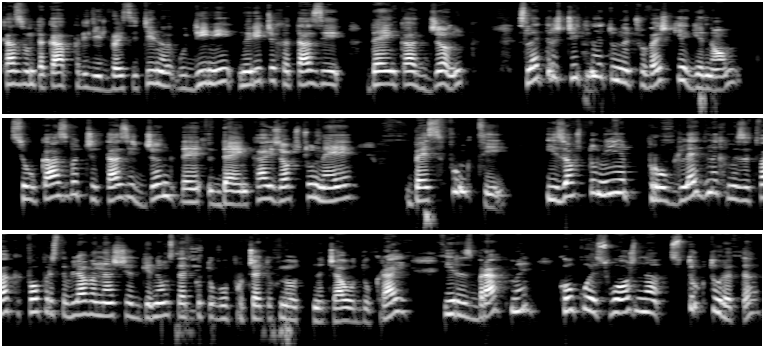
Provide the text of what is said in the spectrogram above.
казвам така, преди 20 на години, наричаха тази ДНК джънк, след разчитането на човешкия геном се оказва, че тази джънк ДНК изобщо не е без функции. Изобщо ние прогледнахме за това какво представлява нашият геном, след като го прочетохме от начало до край и разбрахме колко е сложна структурата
